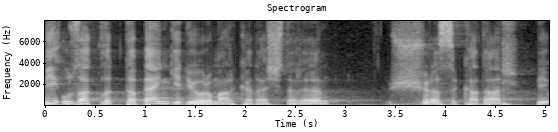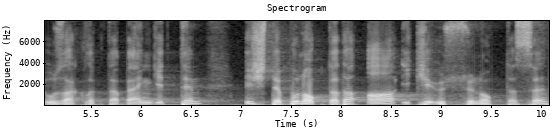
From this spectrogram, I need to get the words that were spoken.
bir uzaklıkta ben gidiyorum arkadaşlarım. Şurası kadar bir uzaklıkta ben gittim. İşte bu noktada A2 üssü noktası.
